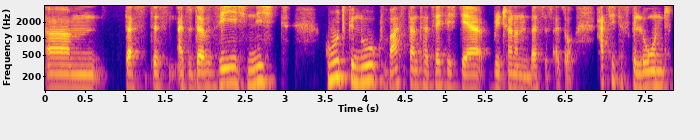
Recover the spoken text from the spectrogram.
Ähm, dass das, also da sehe ich nicht gut genug, was dann tatsächlich der Return on Invest ist. Also hat sich das gelohnt?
